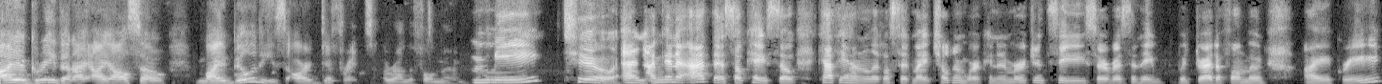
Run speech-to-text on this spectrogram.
I agree that I, I also, my abilities are different around the full moon. Me too. And I'm going to add this. Okay. So Kathy Hanley Little said, My children work in an emergency service and they would dread a full moon. I agree.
